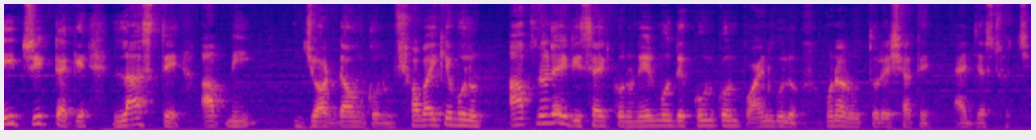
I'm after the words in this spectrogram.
এই ট্রিকটাকে লাস্টে আপনি জট ডাউন করুন। সবাইকে বলুন, আপনারাই ডিসাইড করুন এর মধ্যে কোন কোন পয়েন্টগুলো ওনার উত্তরের সাথে অ্যাডজাস্ট হচ্ছে।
